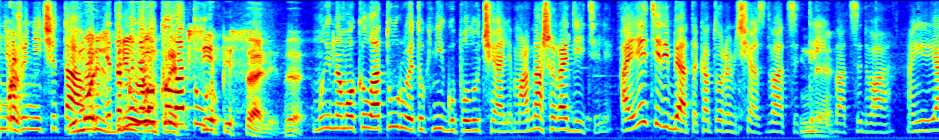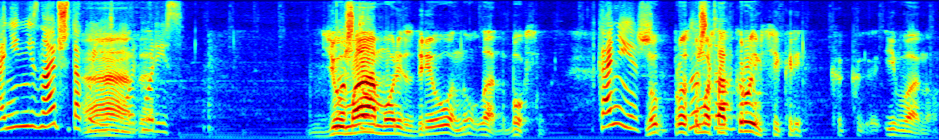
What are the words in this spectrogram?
там про- уже не читало. Это мы на макулатуру. все писали, да. Мы на макулатуру эту книгу получали, м- наши родители. А эти ребята, которым сейчас 23-22, они, они не знают, что такое А, есть да. Морис. Дюма, что? Морис Дрион, ну ладно, бог с ним. Конечно. Ну, просто, Ну может, что? откроем секрет к, к Ивану.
